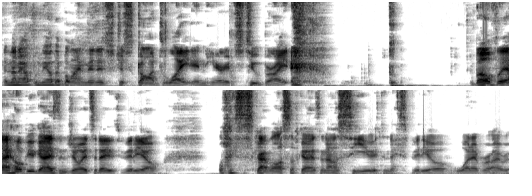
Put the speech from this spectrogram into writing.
And then I open the other blind, and it's just God's light in here. It's too bright. but hopefully, I hope you guys enjoyed today's video. Like, subscribe, all that stuff, guys, and I'll see you in the next video of whatever I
